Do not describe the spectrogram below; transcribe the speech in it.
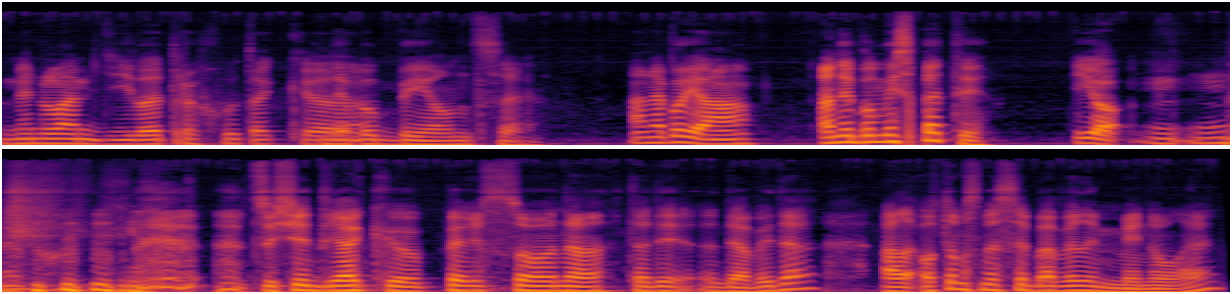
v minulém díle trochu, tak... Uh, Nebo Beyoncé. A nebo já. A nebo Miss Petty, Jo. Což je drag persona tady Davida, ale o tom jsme se bavili minule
